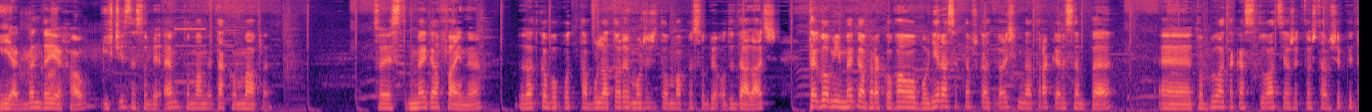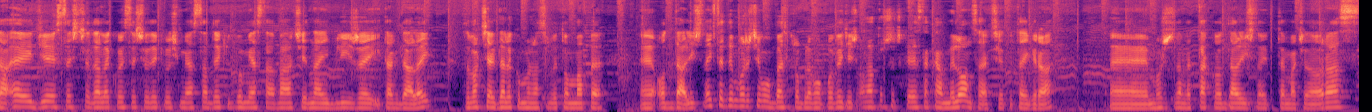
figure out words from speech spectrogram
I jak będę jechał i wcisnę sobie M, to mamy taką mapę. Co jest mega fajne. Dodatkowo pod tabulatorem możecie tą mapę sobie oddalać. Tego mi mega brakowało, bo nieraz jak na przykład graliśmy na Tracker SMP, e, to była taka sytuacja, że ktoś tam się pyta, ej, gdzie jesteście, daleko jesteście od jakiegoś miasta, do jakiego miasta macie najbliżej i tak dalej. Zobaczcie, jak daleko można sobie tą mapę e, oddalić. No i wtedy możecie mu bez problemu powiedzieć, ona troszeczkę jest taka myląca, jak się tutaj gra. E, możecie nawet tak oddalić, no i tutaj macie no raz,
